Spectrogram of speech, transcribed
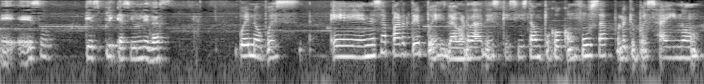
eh, eso ¿qué explicación le das? Bueno, pues eh, en esa parte pues la verdad es que sí está un poco confusa porque pues ahí no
